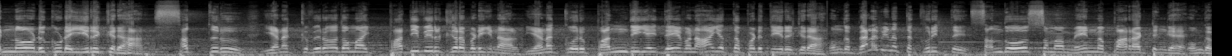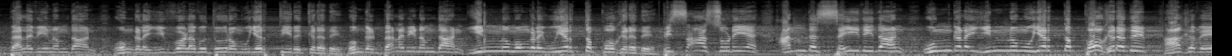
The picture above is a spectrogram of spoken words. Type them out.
என்னோடு கூட இருக்கிறார். சத்துரு எனக்கு விரோதமாய் பதிவிருக்கிறபடியினால் எனக்கு ஒரு பந்தியை தேவன் ஆயத்தப்படுத்தி இருக்கிறார். உங்க பலவீனத்தை குறித்து சந்தோஷமா மேன்மை பாராட்டுங்க. உங்க பலவீனம் தான் உங்களை இவ்வளவு தூரம் உயர்த்தி இருக்கிறது உங்கள் பலவீனம் தான் இன்னும் உங்களை உயர்த்த போகிறது. பிசாசுடைய அந்த செய்தி தான் உங்களை இன்னும் உயர்த்த போகிறது. ஆகவே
